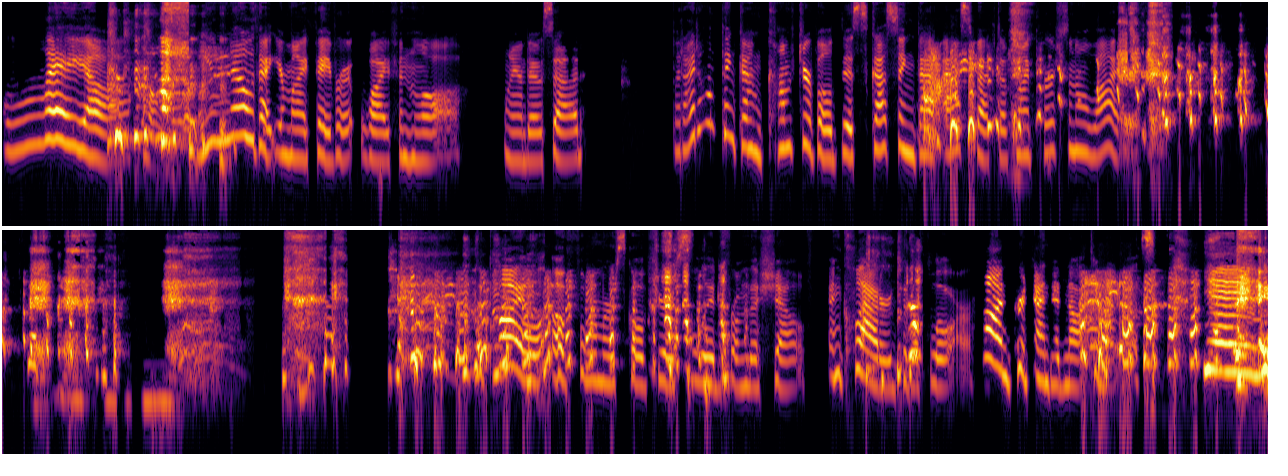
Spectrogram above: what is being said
Leia, you know that you're my favorite wife in law, Lando said. But I don't think I'm comfortable discussing that aspect of my personal life. the pile of former sculptures slid from the shelf and clattered to the floor. Han pretended not to notice. Yay!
